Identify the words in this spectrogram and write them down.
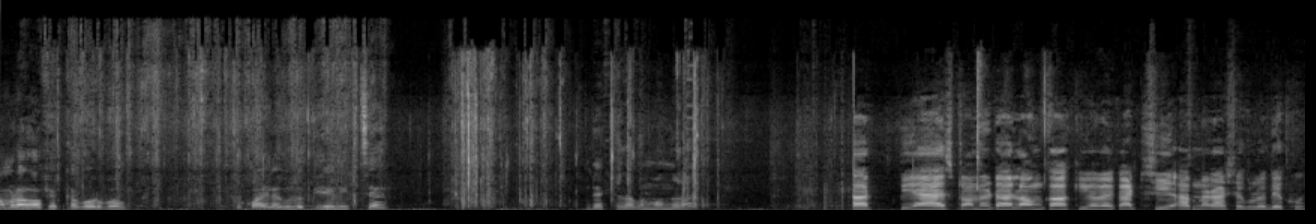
আমরাও অপেক্ষা করব। তো কয়লাগুলো দিয়ে নিচ্ছে। দেখতে থাকুন বন্ধুরা। পেঁয়াজ, টমেটো, লঙ্কা কীভাবে কাটছি আপনারা সেগুলো দেখুন।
